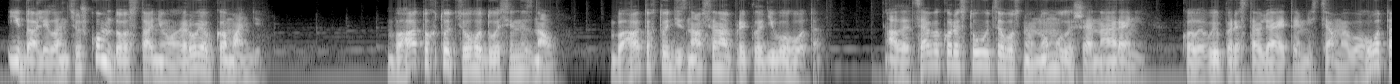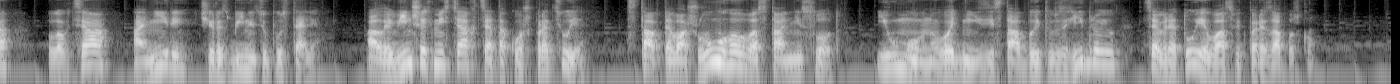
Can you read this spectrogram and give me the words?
і далі ланцюжком до останнього героя в команді. Багато хто цього досі не знав. Багато хто дізнався на прикладі Вогота. Але це використовується в основному лише на арені, коли ви переставляєте місцями Вогота, ловця, анірі чи розбійницю пустелі. Але в інших місцях це також працює. Ставте вашу уго в останній слот, і умовно в одній зі 100 битв з гідрою це врятує вас від перезапуску.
